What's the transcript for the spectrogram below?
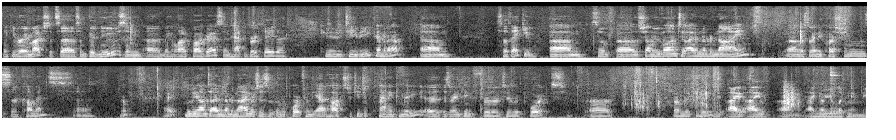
Thank you very much. It's uh, some good news and uh, making a lot of progress. And happy birthday to Community TV coming up. Um, so thank you. Um, so uh, shall we move on to item number nine? Uh, unless there are any questions or comments? Uh, nope. All right, moving on to item number nine, which is a report from the Ad hoc Strategic Planning Committee. Uh, is there anything further to report, uh, from the committee? I, I, um, I know you're looking at me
